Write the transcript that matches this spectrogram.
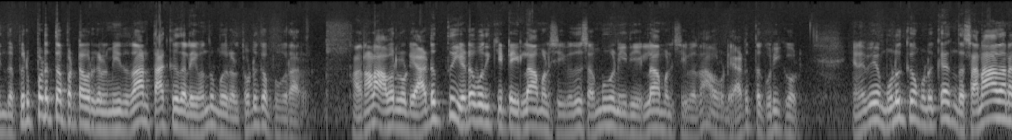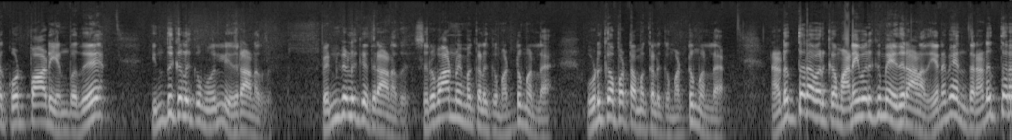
இந்த பிற்படுத்தப்பட்டவர்கள் மீது தான் தாக்குதலை வந்து முதல்கள் தொடுக்கப் போகிறார்கள் அதனால் அவர்களுடைய அடுத்து இடஒதுக்கீட்டை இல்லாமல் செய்வது சமூக நீதியை இல்லாமல் செய்வது தான் அவருடைய அடுத்த குறிக்கோள். எனவே முழுக்க முழுக்க இந்த சனாதன கோட்பாடு என்பது இந்துக்களுக்கு முதலில் எதிரானது பெண்களுக்கு எதிரானது சிறுபான்மை மக்களுக்கு மட்டுமல்ல ஒடுக்கப்பட்ட மக்களுக்கு மட்டுமல்ல நடுத்தர வர்க்கம் அனைவருக்குமே எதிரானது. எனவே இந்த நடுத்தர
